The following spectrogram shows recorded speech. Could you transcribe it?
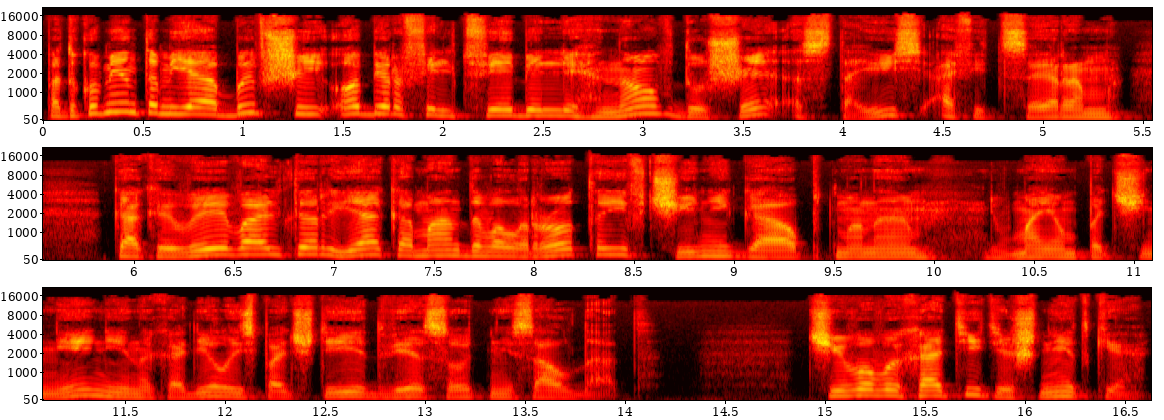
По документам я бывший оберфельдфебель, но в душе остаюсь офицером. Как и вы, Вальтер, я командовал ротой в чине Гауптмана. В моем подчинении находилось почти две сотни солдат. Чего вы хотите, Шнитке?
